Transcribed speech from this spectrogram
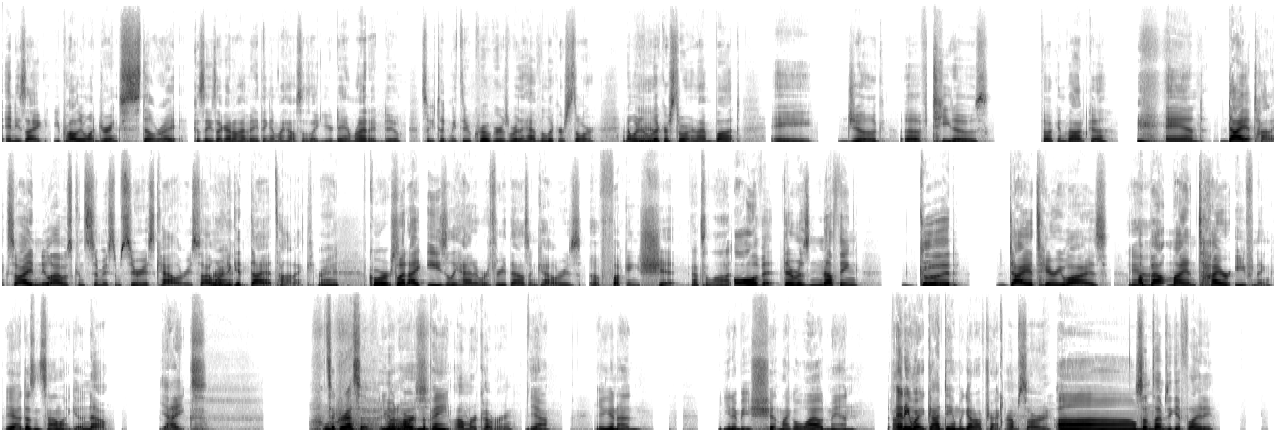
And he's like, "You probably want drinks still, right?" Because he's like, "I don't have anything at my house." I was like, "You're damn right I do." So he took me through Kroger's where they have the liquor store, and I went in the liquor store and I bought a jug of Tito's fucking vodka and diet tonic. So I knew I was consuming some serious calories, so I wanted to get diet tonic. right. Of course. But I easily had over 3,000 calories of fucking shit. that's a lot. All of it. There was nothing good dietary wise Yeah. about my entire evening. yeah, it doesn't sound like it. No. Yikes. Whew. It's aggressive. You It went hard in was. the paint. I'm recovering. Yeah. You're gonna you're gonna be shitting like a wild man. I know. Anyway, goddamn, we got off track. I'm sorry. Um Sometimes you get flighty.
